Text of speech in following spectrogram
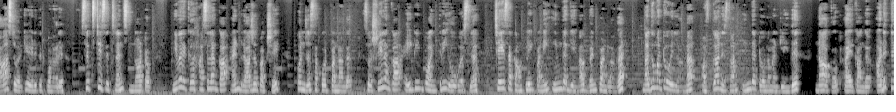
லாஸ்ட் வரைக்கும் எடுத்துட்டு போனாரு. Sixty six runs not out இவருக்கு ஹசலங்கா அண்ட் ராஜபக்சே கொஞ்சம் சப்போர்ட் பண்ணாங்க. So Sri Lanka eighteen point three ஓவர்ஸ்ல சேஸ கம்ப்ளீட் பண்ணி இந்த கேமை வின் பண்றாங்க. அது மட்டும் இல்லாம ஆப்கானிஸ்தான் இந்த டோர்னமெண்ட்ல இருந்து நாக் அவுட் ஆயிருக்காங்க. அடுத்து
